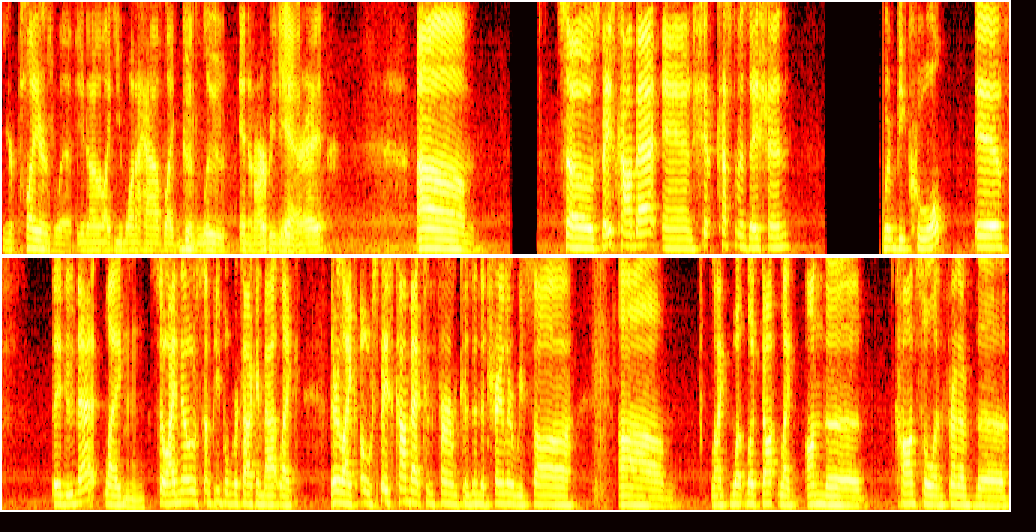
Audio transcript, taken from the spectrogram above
your players with. You know, like you want to have like good loot in an RPG, yeah. right? Um, so space combat and ship customization would be cool if they do that. Like, mm-hmm. so I know some people were talking about like they're like, oh, space combat confirmed because in the trailer we saw, um, like what looked on like on the console in front of the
